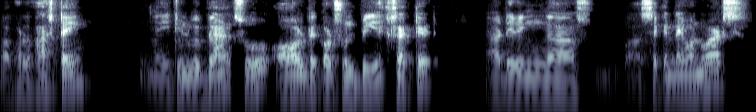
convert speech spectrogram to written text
uh, for the first time it will be blank. So all records will be extracted uh, during uh, second time onwards.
